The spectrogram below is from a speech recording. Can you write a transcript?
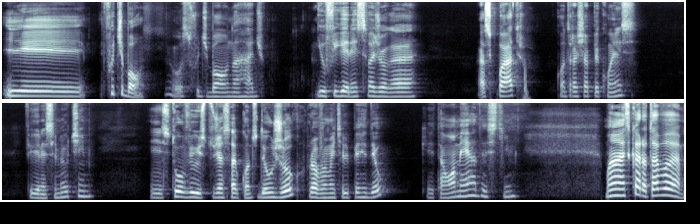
E futebol. Eu ouço futebol na rádio. E o Figueirense vai jogar às quatro contra a Chapecoense. Figueirense é meu time. E se tu ouviu isso, tu já sabe quanto deu o jogo. Provavelmente ele perdeu. Que tá uma merda esse time. Mas, cara, eu tava,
